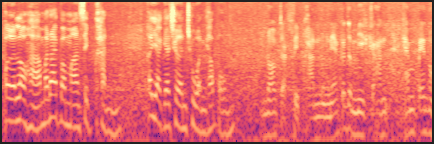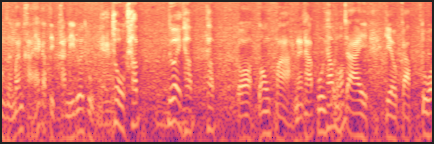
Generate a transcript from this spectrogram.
เพลินเราหามาได้ประมาณ 10 คัน ก็อยากจะเชิญชวนครับผม นอกจาก 10 คันตรงเนี้ยก็จะมีการแคมเปญส่งเสริมการขายให้กับ 10 คันนี้ด้วยถูกไหมฮะถูกครับด้วยครับครับ ก็ต้องฝากนะครับ ผู้ครับสผนมใจเกี่ยวกับตัว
